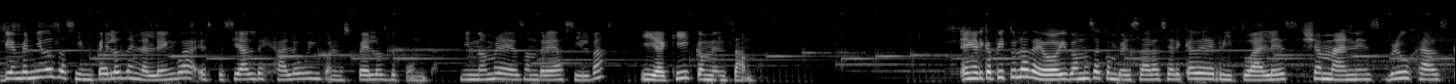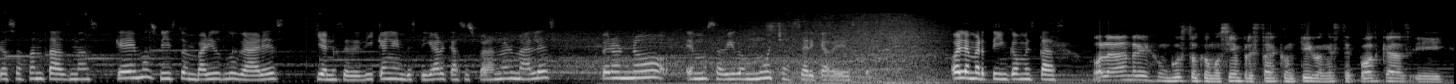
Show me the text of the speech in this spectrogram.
Bienvenidos a Sin pelos en la lengua, especial de Halloween con los pelos de punta. Mi nombre es Andrea Silva y aquí comenzamos. En el capítulo de hoy vamos a conversar acerca de rituales, chamanes, brujas, cazafantasmas que hemos visto en varios lugares quienes se dedican a investigar casos paranormales, pero no hemos sabido mucho acerca de esto. Hola Martín, ¿cómo estás? Hola André, un gusto como siempre estar contigo en este podcast y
